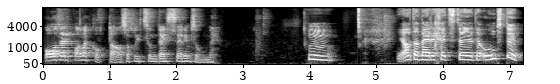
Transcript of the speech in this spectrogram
oder Panna Cotta, also ein bisschen zum Dessert im Sommer. hm. Ja, da wäre ich jetzt der, der Und-Typ.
